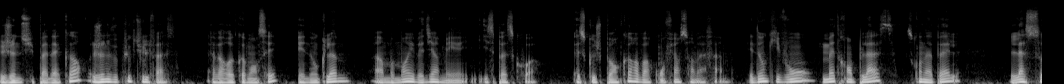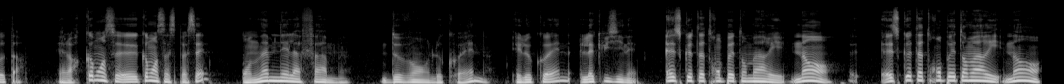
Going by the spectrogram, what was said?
je ne suis pas d'accord, je ne veux plus que tu le fasses. Elle va recommencer et donc l'homme, à un moment, il va dire mais il se passe quoi? Est-ce que je peux encore avoir confiance en ma femme? Et donc ils vont mettre en place ce qu'on appelle la sota. Et alors comment, ça- comment ça se passait? On amenait la femme devant le Cohen et le Cohen la cuisinait. Est-ce que t'as trompé ton mari? Non. Est-ce que t'as trompé ton mari? Non.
